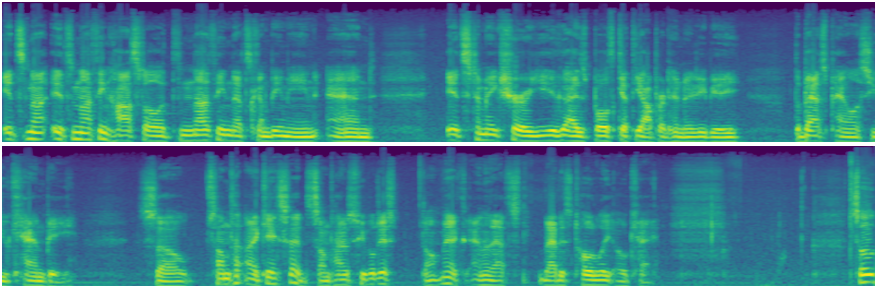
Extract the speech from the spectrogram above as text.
It's not. It's nothing hostile. It's nothing that's going to be mean, and it's to make sure you guys both get the opportunity to be the best panelists you can be. So sometimes, like I said, sometimes people just don't mix, and that's that is totally okay. So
